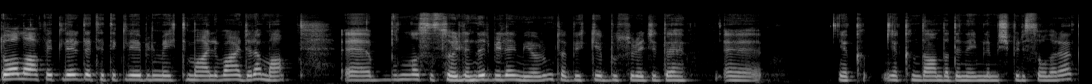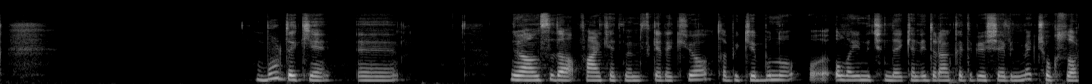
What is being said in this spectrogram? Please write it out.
doğal afetleri de tetikleyebilme ihtimali vardır ama e, bu nasıl söylenir bilemiyorum. Tabii ki bu süreci de e, yakın, yakından da deneyimlemiş birisi olarak buradaki e, nüansı da fark etmemiz gerekiyor. Tabii ki bunu olayın içindeyken idrak edip yaşayabilmek çok zor.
